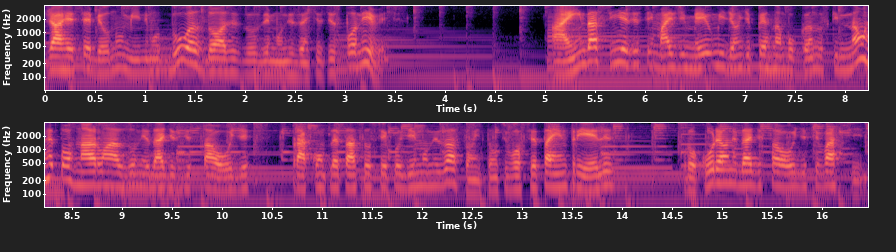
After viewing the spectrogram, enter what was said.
já recebeu no mínimo duas doses dos imunizantes disponíveis. Ainda assim, existem mais de meio milhão de pernambucanos que não retornaram às unidades de saúde para completar seu ciclo de imunização. Então, se você está entre eles, procure a unidade de saúde e se vacine.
